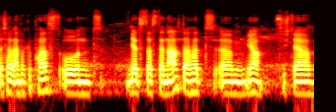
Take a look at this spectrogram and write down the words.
das hat einfach gepasst und jetzt das danach, da hat ähm, ja, sich der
